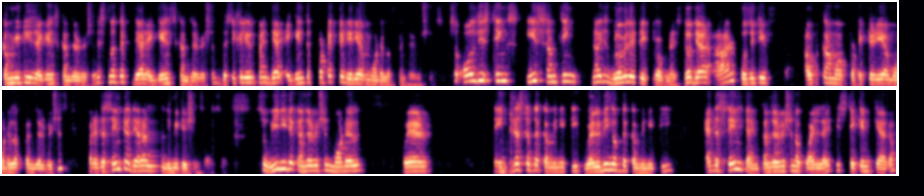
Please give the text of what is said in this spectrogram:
communities against conservation. It's not that they are against conservation. Basically, you'll find they are against the protected area model of conservation. So all these things is something now it is globally recognized. Though there are positive outcome of protected area model of conservation, but at the same time there are limitations also. So we need a conservation model where the interest of the community, well-being of the community, at the same time conservation of wildlife is taken care of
